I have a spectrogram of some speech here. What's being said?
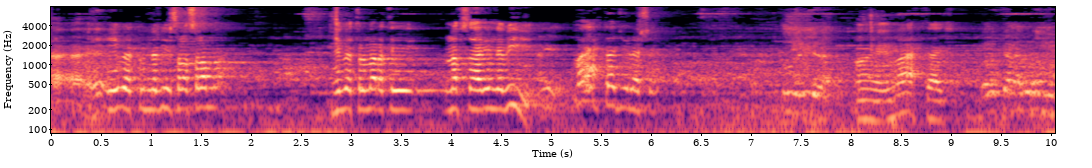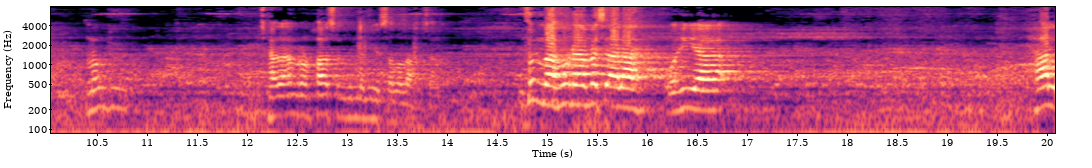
eh, eh, النabiy sal slam hibaة اlmarati nafsaha lلnabiy ma yaxtaaj ilaa shay. Ma yaxtaaj mawjuud hada amru khaaص bالnabiy salى اla alay slm uma huna masأalة wahiya hal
